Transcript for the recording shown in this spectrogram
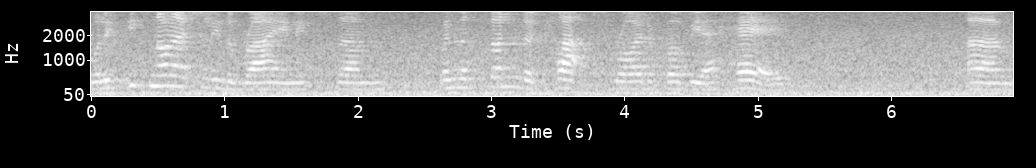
Well, it, it's not actually the rain. It's um, when the thunder claps right above your head. Um,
